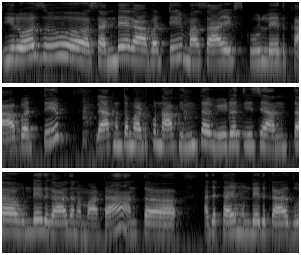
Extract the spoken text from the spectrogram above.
ఈరోజు సండే కాబట్టి మా సాయికి స్కూల్ లేదు కాబట్టి లేకుంటే మటుకు నాకు ఇంత వీడియో తీసే అంత ఉండేది కాదనమాట అంత అదే టైం ఉండేది కాదు.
